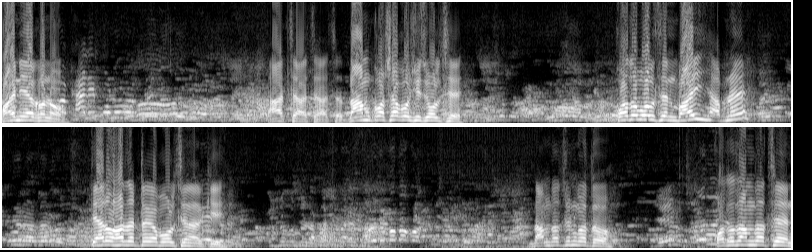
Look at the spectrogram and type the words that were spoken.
হয়নি এখনও? আচ্ছা আচ্ছা আচ্ছা। দাম কষাকষি চলছে। কত বলছেন ভাই আপনি? তেরো হাজার টাকা বলছেন আর কি। দাম যাচ্ছেন কত? কত দাম যাচ্ছেন?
